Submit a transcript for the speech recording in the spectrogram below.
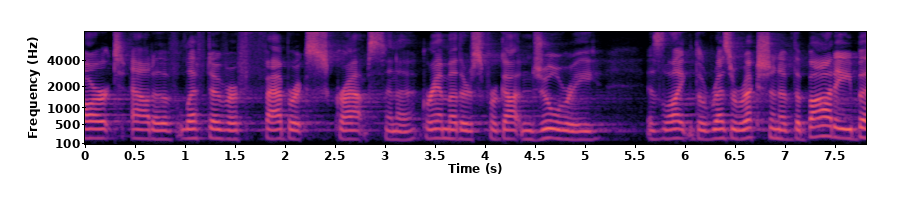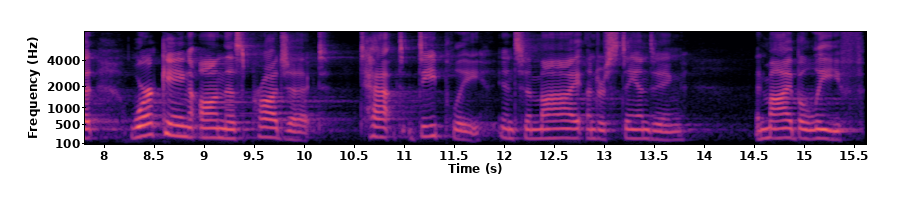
art out of leftover fabric scraps and a grandmother's forgotten jewelry is like the resurrection of the body, but working on this project tapped deeply into my understanding and my belief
